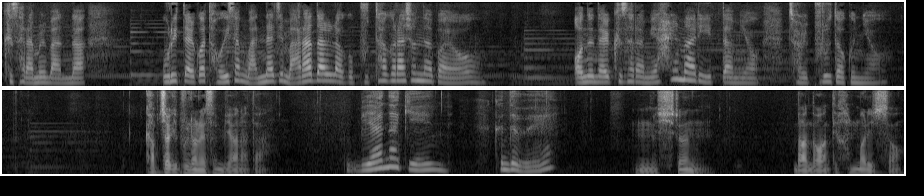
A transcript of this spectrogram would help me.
그 사람을 만나 우리 딸과 더 이상 만나지 말아달라고 부탁을 하셨나 봐요. 어느 날 그 사람이 할 말이 있다며 절 부르더군요. 갑자기 불러내서 미안하다. 미안하긴. 근데 왜? 음, 실은 나 너한테 할 말 있어.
